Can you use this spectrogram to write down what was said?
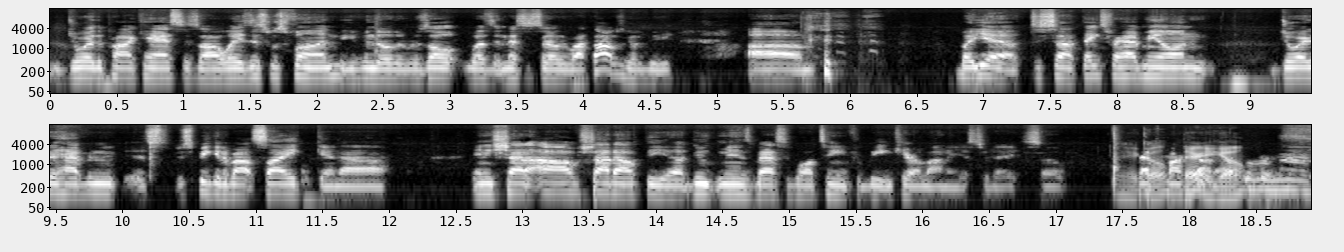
Enjoy the podcast as always. This was fun, even though the result wasn't necessarily what I thought it was going to be. Um, but yeah, just uh, thanks for having me on. Enjoyed having speaking about psych and any shout out. I'll shout out the uh, Duke men's basketball team for beating Carolina yesterday. So there you go. There you go.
